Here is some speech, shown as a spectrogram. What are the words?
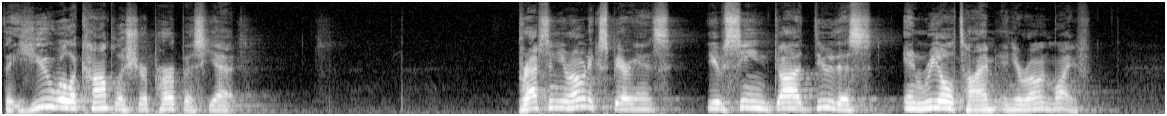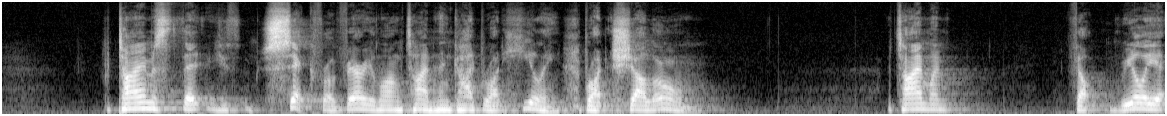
that you will accomplish your purpose yet. Perhaps in your own experience, you've seen God do this in real time in your own life. For times that you're sick for a very long time, and then God brought healing, brought shalom. A time when felt really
